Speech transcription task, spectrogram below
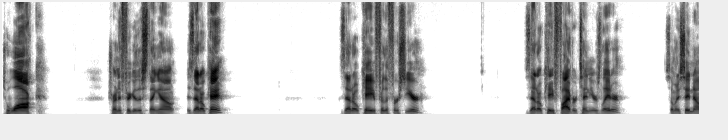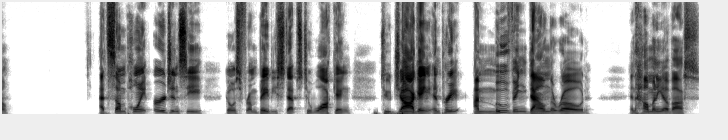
to walk, trying to figure this thing out. Is that okay? Is that okay for the first year? Is that okay five or 10 years later? Somebody say no. At some point, urgency goes from baby steps to walking to jogging and pretty, I'm moving down the road. And how many of us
